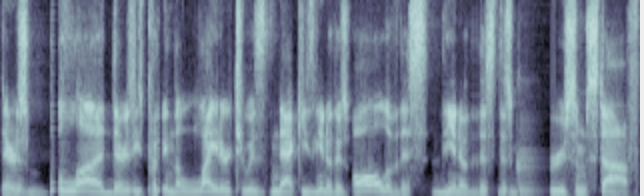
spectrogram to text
there's blood, there's he's putting the lighter to his neck, he's you know, there's all of this, you know, this this gruesome stuff.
